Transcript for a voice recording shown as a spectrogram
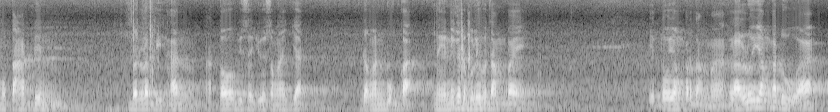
muta'addin berlebihan atau bisa juga sengaja dengan buka. Nah, ini kada boleh bertampai itu yang pertama. Lalu yang kedua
